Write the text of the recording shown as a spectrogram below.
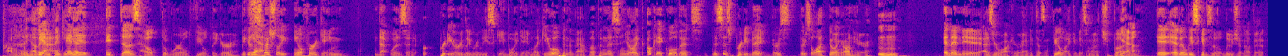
probably how they yeah were thinking and it. it it does help the world feel bigger because Yeah. especially you know for a game that was an er, pretty early release Game Boy game like you open the map up in this and you're like okay cool that's this is pretty big there's there's a lot going on here mm-hmm. And then eh, as you're walking around it doesn't feel like it as much but Yeah. it, it at least gives the illusion of it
